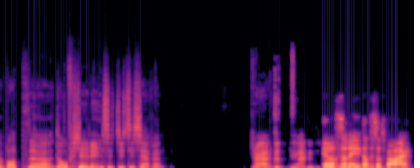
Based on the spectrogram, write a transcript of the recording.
uh, wat de, de officiële instituties zeggen. Ja, dat, ja, dat is, ja, dat is aan de ene kant is dat waar.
